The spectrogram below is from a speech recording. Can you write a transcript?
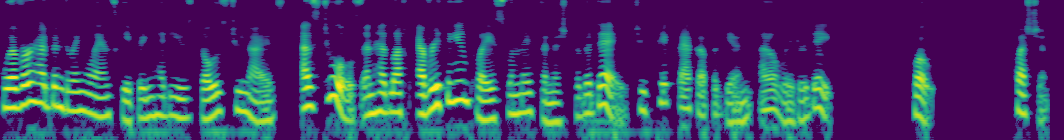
Whoever had been doing landscaping had used those two knives as tools and had left everything in place when they finished for the day to pick back up again at a later date. Quote, Question.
